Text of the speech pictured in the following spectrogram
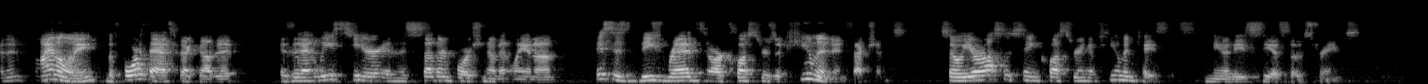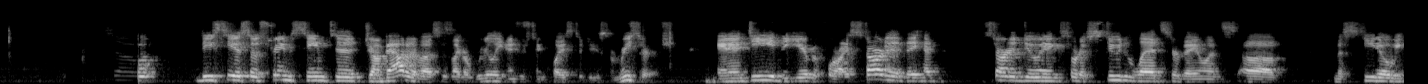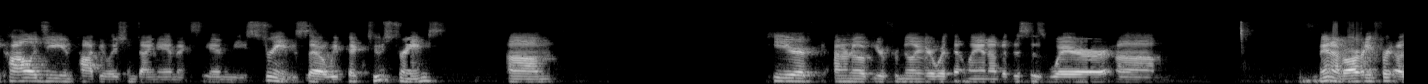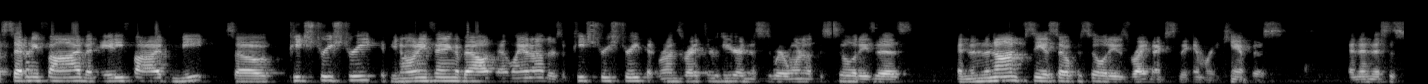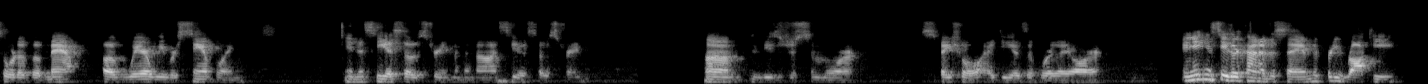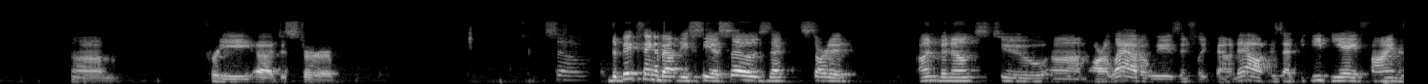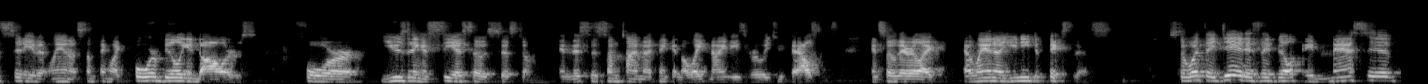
And then finally, the fourth aspect of it is that at least here in the southern portion of Atlanta, this is these reds are clusters of human infections. So you're also seeing clustering of human cases near these CSO streams. These CSO streams seem to jump out at us as like a really interesting place to do some research. And indeed, the year before I started, they had started doing sort of student-led surveillance of mosquito ecology and population dynamics in these streams. So we picked two streams um, here, I don't know if you're familiar with Atlanta, but this is where, um, man, I've already, uh, 75 and 85 meet. So Peachtree Street, if you know anything about Atlanta, there's a Peachtree Street that runs right through here, and this is where one of the facilities is. And then the non-CSO facility is right next to the Emory campus. And then this is sort of a map of where we were sampling in the CSO stream and the non-CSO stream. Um, and these are just some more spatial ideas of where they are. And you can see they're kind of the same. They're pretty rocky, um, pretty uh, disturbed. So the big thing about these CSOs that started unbeknownst to um, our lab, what we essentially found out is that the EPA fined the city of Atlanta something like $4 billion for using a CSO system. And this is sometime, I think, in the late 90s, early 2000s. And so they were like, Atlanta, you need to fix this. So what they did is they built a massive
